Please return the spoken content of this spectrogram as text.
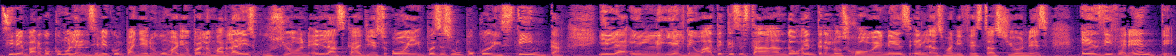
Sin embargo, como le dice mi compañero Hugo Mario Palomar, la discusión en las calles hoy pues es un poco distinta y la y, y el debate que se está dando entre los jóvenes en las manifestaciones es diferente.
